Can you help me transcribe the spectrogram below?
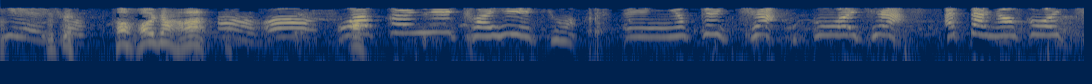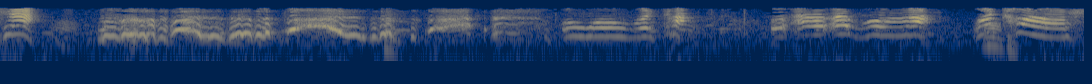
戏去。好好唱啊。嗯嗯，我给你唱戏去，哎，你给钱，给我钱，俺大娘给我钱。我我我唱，我俺俺哥哥，我唱十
